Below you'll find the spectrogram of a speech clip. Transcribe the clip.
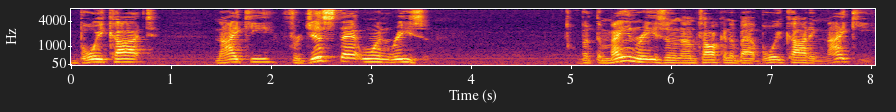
boycott Nike for just that one reason. But the main reason I'm talking about boycotting Nike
